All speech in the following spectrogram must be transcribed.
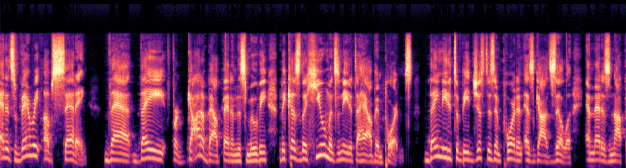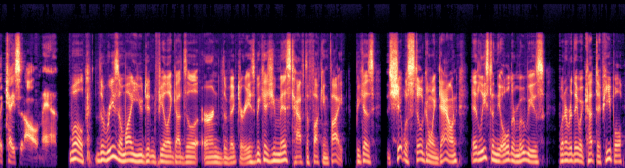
And it's very upsetting that they forgot about that in this movie because the humans needed to have importance. They needed to be just as important as Godzilla. And that is not the case at all, man. Well, the reason why you didn't feel like Godzilla earned the victory is because you missed half the fucking fight. Because shit was still going down. At least in the older movies, whenever they would cut to people,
